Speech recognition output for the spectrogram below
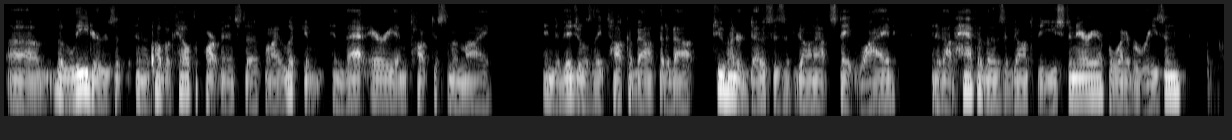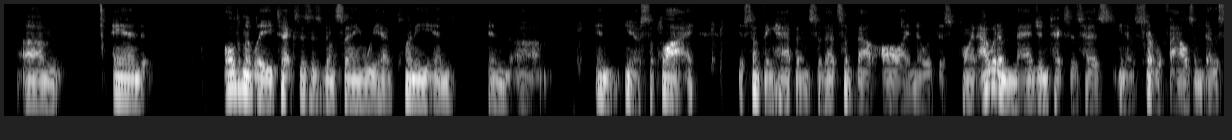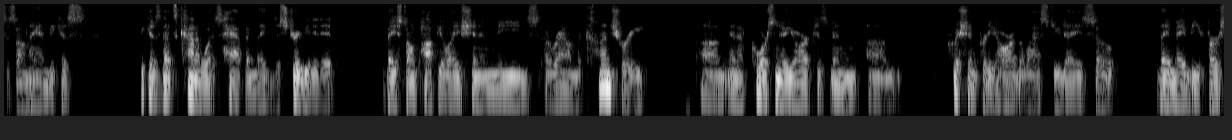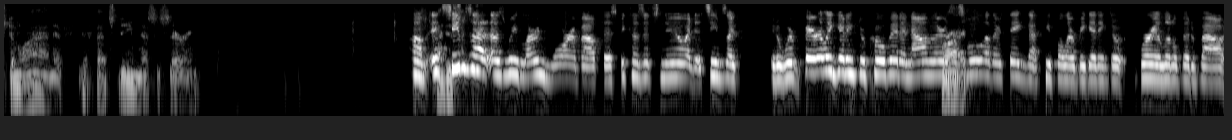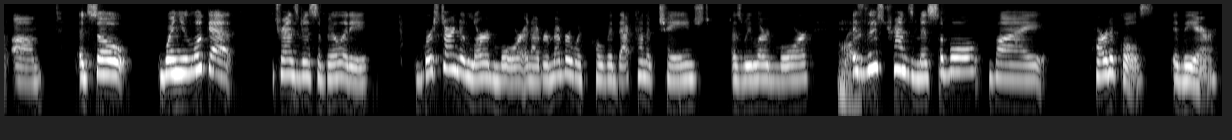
um, the leaders in the public health department and stuff, when I look in, in that area and talk to some of my individuals, they talk about that about 200 doses have gone out statewide, and about half of those have gone to the Houston area for whatever reason. Um, and ultimately, Texas has been saying we have plenty in in um, in you know supply if something happens. So that's about all I know at this point. I would imagine Texas has, you know, several thousand doses on hand because because that's kind of what has happened. They've distributed it based on population and needs around the country. Um, and of course, New York has been um, pushing pretty hard the last few days. So they may be first in line if, if that's deemed necessary. Um, it seems that as we learn more about this, because it's new and it seems like you know we're barely getting through COVID, and now there's right. this whole other thing that people are beginning to worry a little bit about. Um, and so when you look at transmissibility, we're starting to learn more. And I remember with COVID, that kind of changed as we learned more. Right. Is this transmissible by particles in the air?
